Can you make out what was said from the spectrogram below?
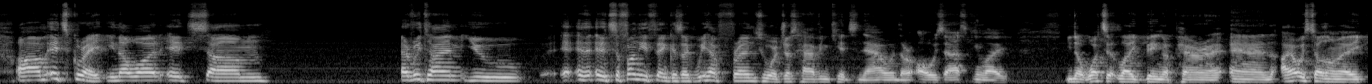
um, it's great. You know what? It's um, every time you, and it's a funny thing because like we have friends who are just having kids now, and they're always asking like, you know, what's it like being a parent? And I always tell them like,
